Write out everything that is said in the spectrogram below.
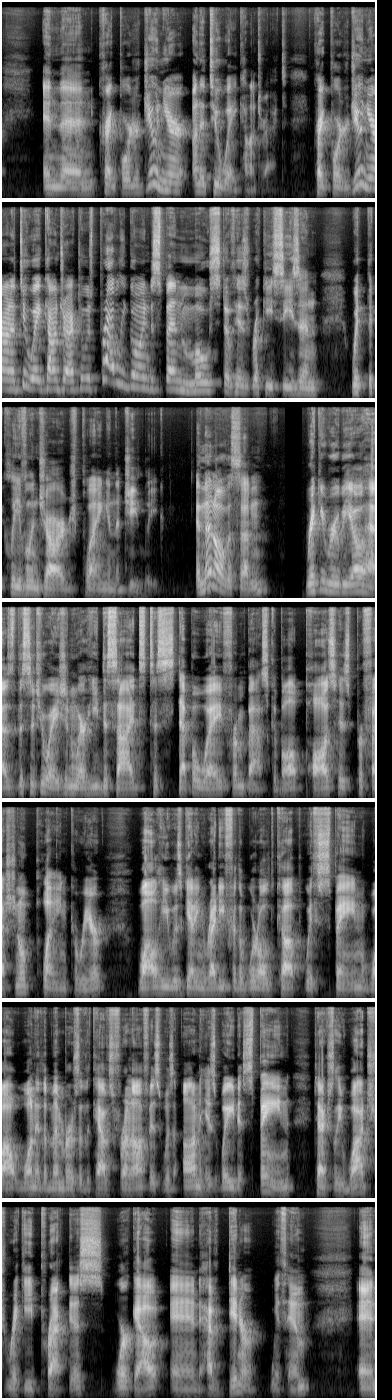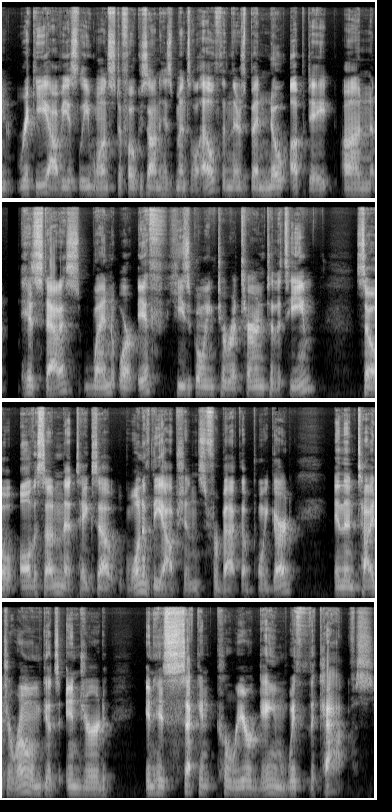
And then Craig Porter Jr. on a two way contract. Craig Porter Jr. on a two way contract, who is probably going to spend most of his rookie season with the Cleveland Charge playing in the G League. And then all of a sudden, Ricky Rubio has the situation where he decides to step away from basketball, pause his professional playing career while he was getting ready for the World Cup with Spain, while one of the members of the Cavs front office was on his way to Spain to actually watch Ricky practice, work out, and have dinner with him. And Ricky obviously wants to focus on his mental health, and there's been no update on his status, when or if he's going to return to the team. So all of a sudden, that takes out one of the options for backup point guard. And then Ty Jerome gets injured in his second career game with the Cavs.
